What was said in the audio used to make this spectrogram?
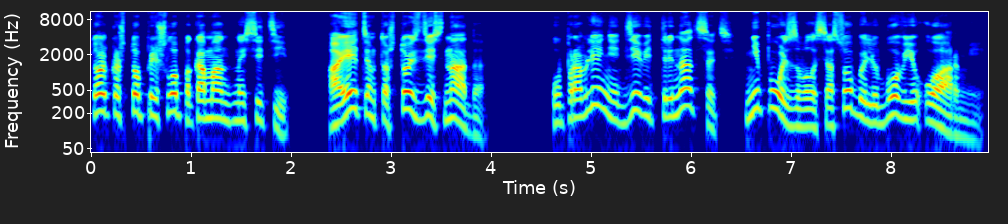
Только что пришло по командной сети. А этим-то что здесь надо? Управление 9.13 не пользовалось особой любовью у армии.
